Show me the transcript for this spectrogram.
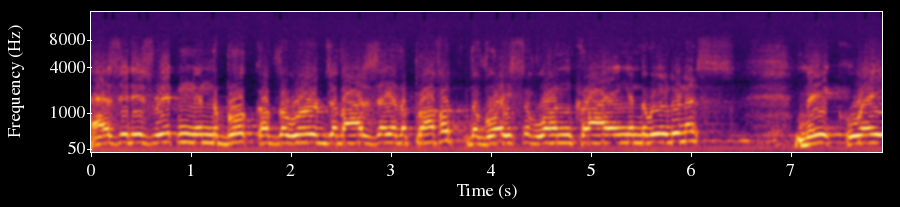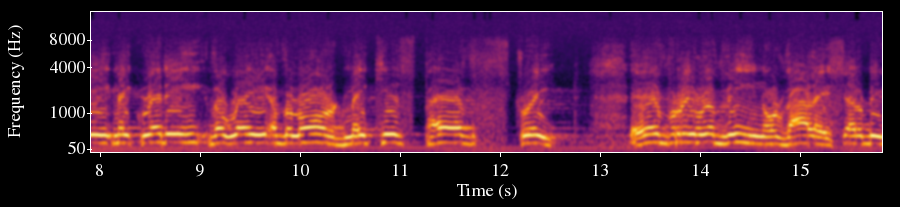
As it is written in the book of the words of Isaiah the prophet, the voice of one crying in the wilderness, Make way, make ready the way of the Lord, make his path straight. Every ravine or valley shall be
